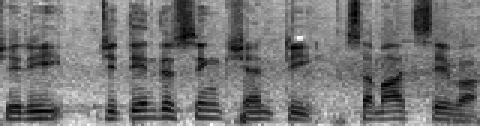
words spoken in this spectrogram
श्री जितेंद्र सिंह शंटी, समाज सेवा।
